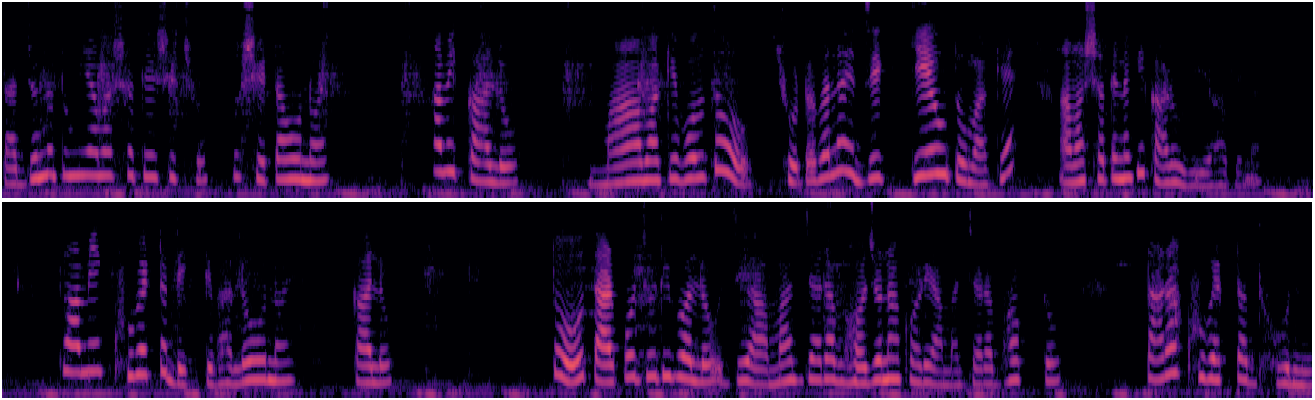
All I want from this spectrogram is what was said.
তার জন্য তুমি আমার সাথে এসেছ, তো সেটাও নয়। আমি কালো মা আমাকে বলতো, ছোটোবেলায় যে কেউ তোমাকে আমার সাথে নাকি কারও বিয়ে হবে না। তো আমি খুব একটা দেখতে ভালোও নয়, কালো। তো তারপর যদি বলো যে আমার যারা ভজনা করে, আমার যারা ভক্ত, তারা খুব একটা ধনী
